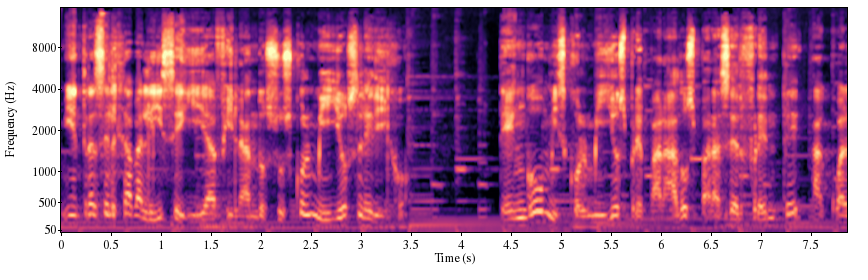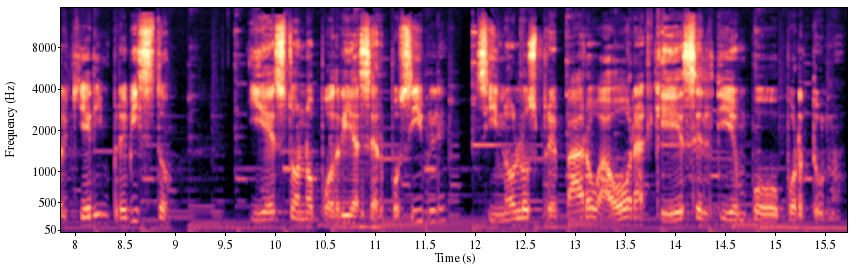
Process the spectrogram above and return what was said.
Mientras el jabalí seguía afilando sus colmillos, le dijo, Tengo mis colmillos preparados para hacer frente a cualquier imprevisto y esto no podría ser posible si no los preparo ahora que es el tiempo oportuno.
